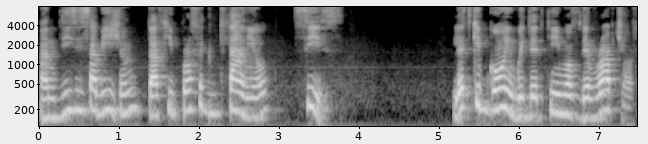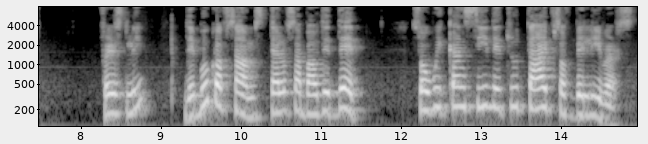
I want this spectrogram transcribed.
and this is a vision that he prophet Daniel sees. Let's keep going with the theme of the rapture. Firstly, the book of Psalms tells about the dead, so we can see the two types of believers.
